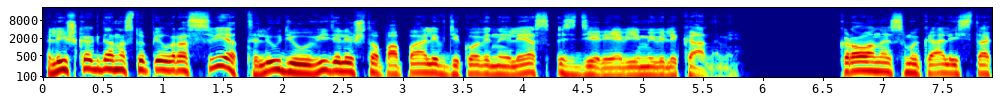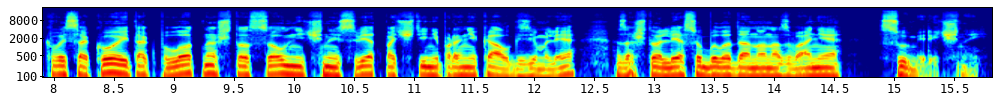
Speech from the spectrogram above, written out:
Лишь когда наступил рассвет, люди увидели, что попали в диковинный лес с деревьями-великанами. Кроны смыкались так высоко и так плотно, что солнечный свет почти не проникал к земле, за что лесу было дано название «сумеречный».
